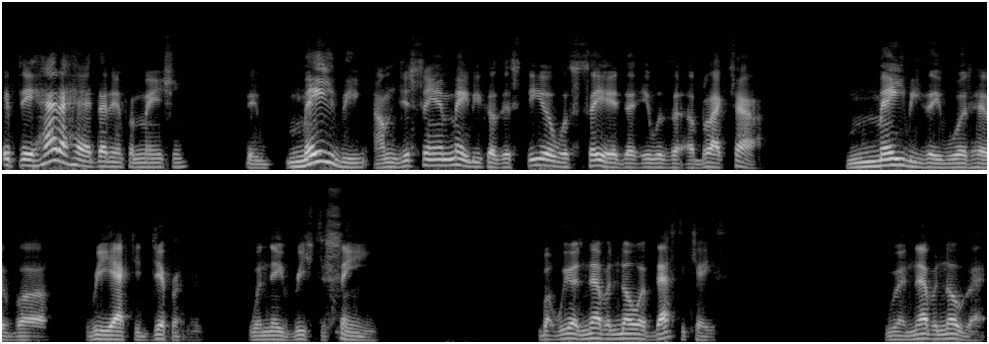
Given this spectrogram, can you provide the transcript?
If they had had that information, they maybe I'm just saying maybe because it still was said that it was a, a black child. Maybe they would have uh, reacted differently when they reached the scene. But we'll never know if that's the case. We'll never know that.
